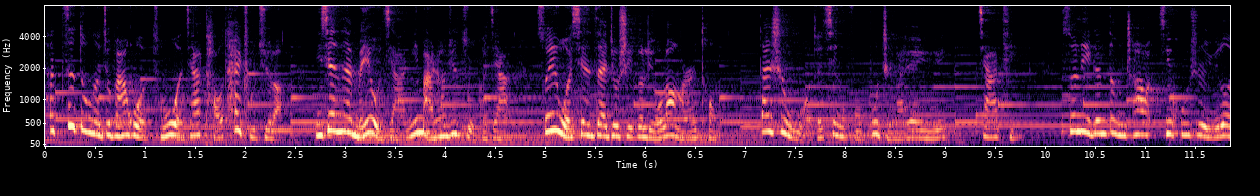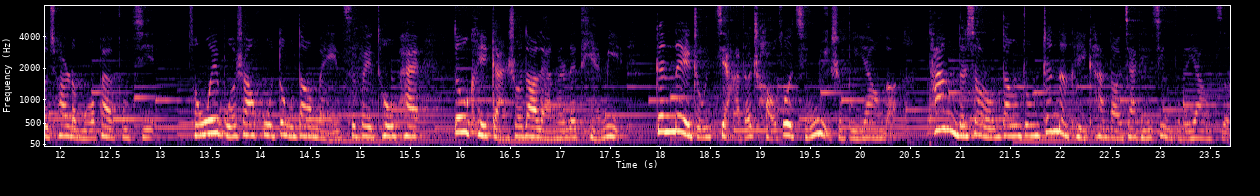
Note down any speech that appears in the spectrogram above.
她自动的就把我从我家淘汰出去了。你现在没有家，你马上去组个家。所以我现在就是一个流浪儿童。但是我的幸福不只来源于家庭。孙俪跟邓超几乎是娱乐圈的模范夫妻，从微博上互动到每一次被偷拍，都可以感受到两个人的甜蜜，跟那种假的炒作情侣是不一样的。他们的笑容当中真的可以看到家庭幸福的样子。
